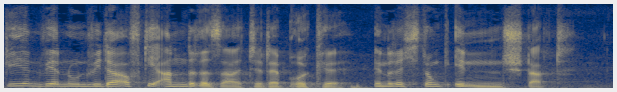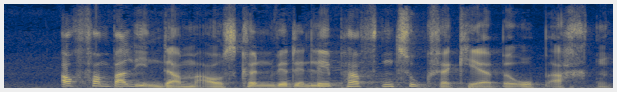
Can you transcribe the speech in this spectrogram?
Gehen wir nun wieder auf die andere Seite der Brücke, in Richtung Innenstadt. Auch vom Ballindamm aus können wir den lebhaften Zugverkehr beobachten.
